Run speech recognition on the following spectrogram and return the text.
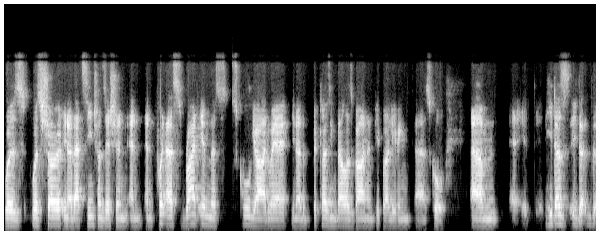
was was show you know that scene transition and and put us right in this schoolyard where you know the, the closing bell is gone and people are leaving uh, school um, he does he, the,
